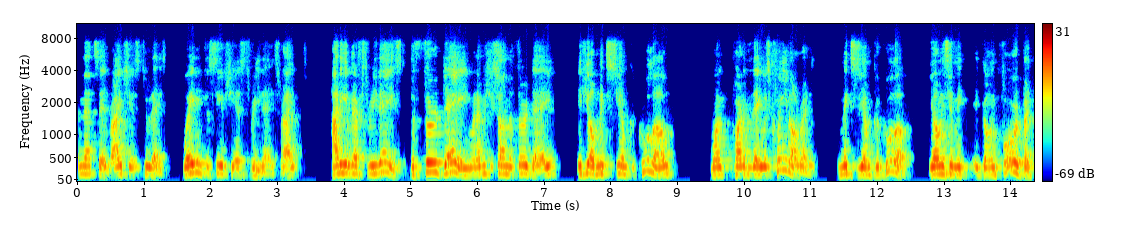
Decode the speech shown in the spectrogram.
and that's it, right? She has two days, waiting to see if she has three days, right? How do you have three days? The third day, whenever she saw on the third day, if you have mixed yom kakulo, one part of the day was clean already. Mixed yom kakulo. You only said going forward, but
